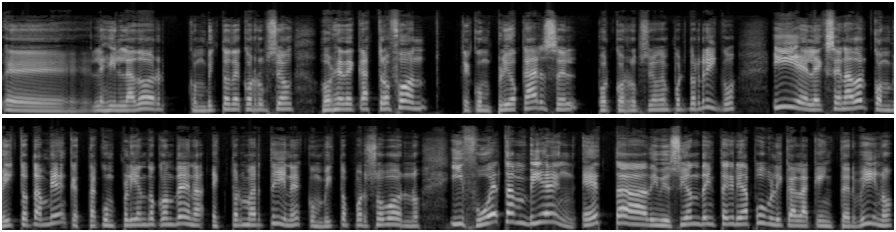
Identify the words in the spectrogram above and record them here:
eh, legislador, convicto de corrupción, Jorge de Castro Font, que cumplió cárcel por corrupción en Puerto Rico, y el ex senador convicto también, que está cumpliendo condena, Héctor Martínez, convicto por soborno, y fue también esta División de Integridad Pública la que intervino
